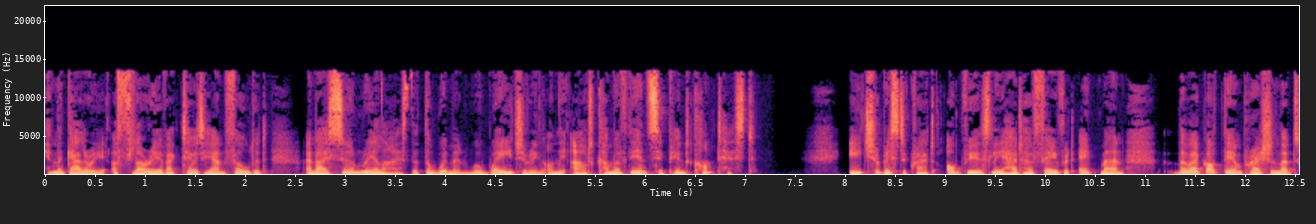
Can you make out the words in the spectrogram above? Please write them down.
In the gallery, a flurry of activity unfolded, and I soon realized that the women were wagering on the outcome of the incipient contest. Each aristocrat obviously had her favourite ape man, though I got the impression that,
